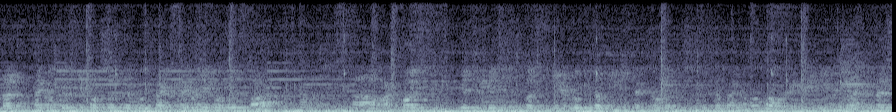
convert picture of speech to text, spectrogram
dla tego to jest niepotrzebne, bo i tak z tego nie korzysta. A, a ktoś, wiecie, wiecie, że ktoś nie wiem, lubi nowinki technologiczne, coś nowego, no okej. I ktoś też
